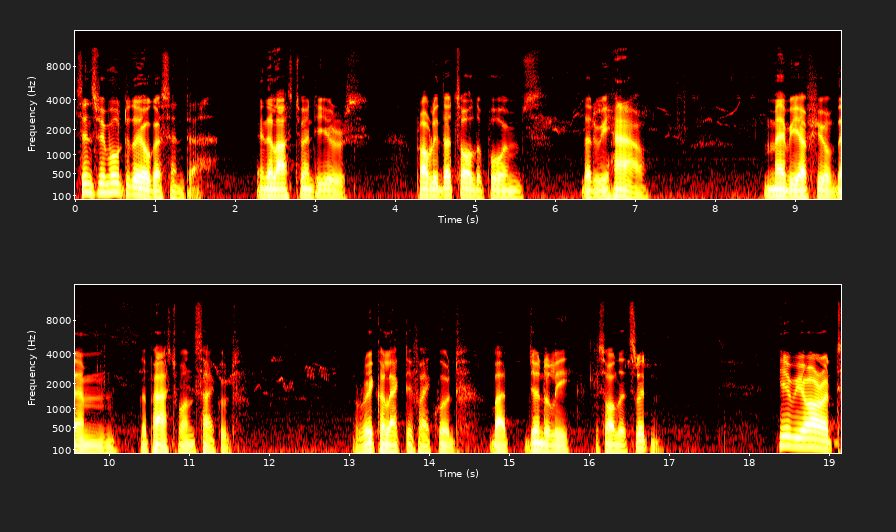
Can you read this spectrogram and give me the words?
Since we moved to the yoga center, in the last twenty years, probably that's all the poems that we have. Maybe a few of them, the past ones I could recollect if I could but generally it's all that's written. Here we are at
